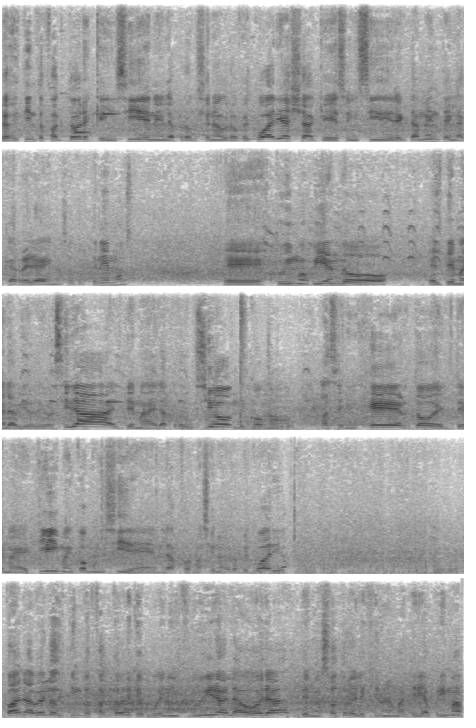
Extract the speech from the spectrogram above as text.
los distintos factores que inciden en la producción agropecuaria, ya que eso incide directamente en la carrera que nosotros tenemos. Eh, estuvimos viendo el tema de la biodiversidad, el tema de la producción, de cómo hacer injerto, el tema del clima y cómo incide en la formación agropecuaria para ver los distintos factores que pueden influir a la hora de nosotros elegir una materia prima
